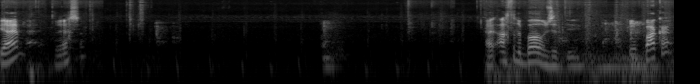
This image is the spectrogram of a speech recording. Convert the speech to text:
Jij hem? Rechtse? Hij- Achter de boom zit hij. Kun je hem pakken?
